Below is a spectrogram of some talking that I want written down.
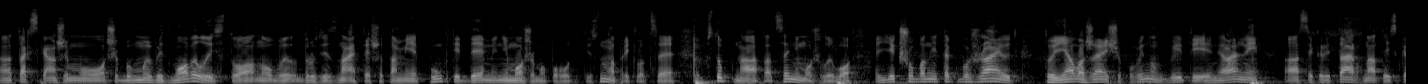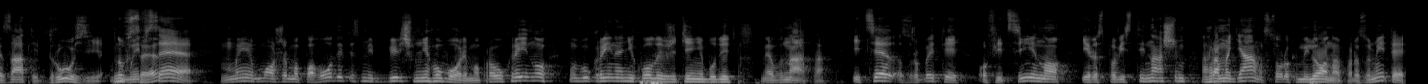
е, так скажемо, щоб ми відмовились, то ну, ви, друзі, знаєте, що там є пункти, де ми не можемо погодитись. Ну, наприклад, це вступ в НАТО, це неможливо. Якщо вони так вважають, то я вважаю, що повинен вийти генеральний секретар НАТО і сказати: друзі, Ну, ми все. все. Ми можемо погодитись, ми більше не говоримо про Україну. В Україна ніколи в житті не буде в НАТО. І це зробити офіційно і розповісти нашим громадянам 40 мільйонів, розумієте?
